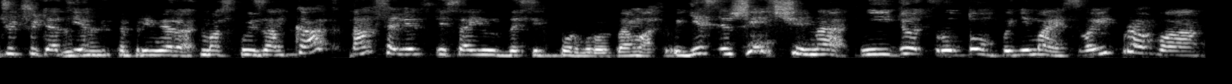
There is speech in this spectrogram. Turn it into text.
чуть-чуть отъехать, например, от Москвы за МКАД, там Советский Союз до сих пор в роддомах. Если женщина не идет в роддом, понимая свои права,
